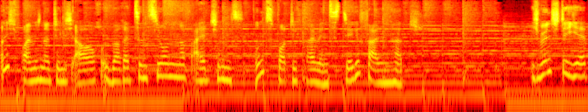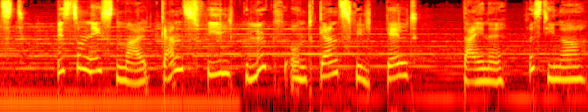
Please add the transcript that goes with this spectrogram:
Und ich freue mich natürlich auch über Rezensionen auf iTunes und Spotify, wenn es dir gefallen hat. Ich wünsche dir jetzt bis zum nächsten Mal ganz viel Glück und ganz viel Geld. Deine Christina.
